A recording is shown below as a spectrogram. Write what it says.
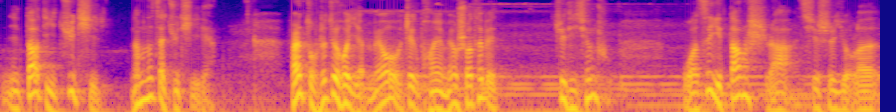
你到底具体能不能再具体一点？反正总之最后也没有这个朋友也没有说特别具体清楚。我自己当时啊，其实有了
